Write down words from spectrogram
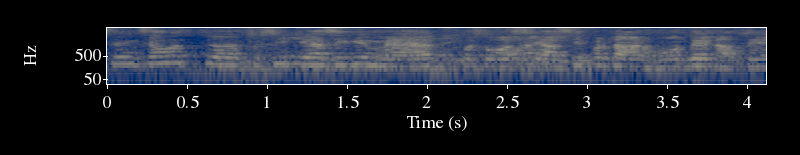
ਸਿੰਘ ਸਾਹਿਬ ਤੁਸੀਂ ਕਿਹਾ ਸੀ ਕਿ ਮੈਂ ਬਤੌਰ ਸਿਆਸੀ ਪ੍ਰਧਾਨ ਹੋਣ ਦੇ ਨਾਤੇ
